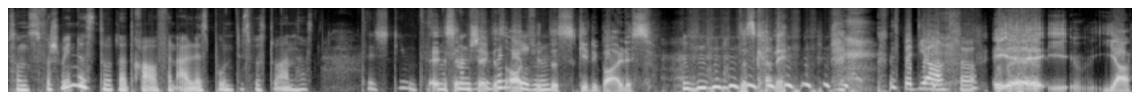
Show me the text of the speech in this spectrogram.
sonst verschwindest du da drauf, wenn alles bunt ist, was du anhast. Das stimmt, das Äh, muss man sich das. Outfit, das geht über alles. Das kann ich. Ist bei dir auch so. Äh, äh, ja.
